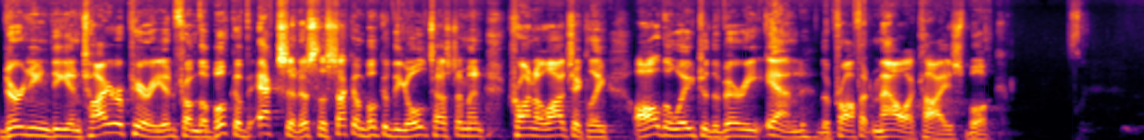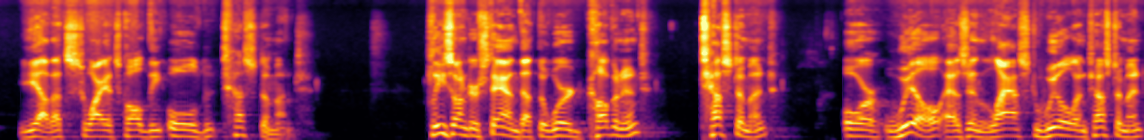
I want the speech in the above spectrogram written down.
during the entire period from the book of Exodus, the second book of the Old Testament chronologically, all the way to the very end, the prophet Malachi's book. Yeah, that's why it's called the Old Testament. Please understand that the word covenant, testament, or will, as in last will and testament,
